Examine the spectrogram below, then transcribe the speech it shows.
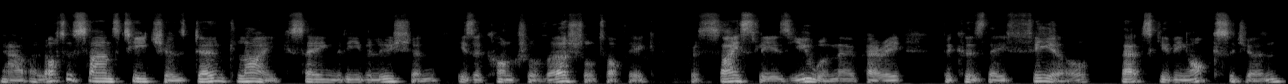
Now, a lot of science teachers don't like saying that evolution is a controversial topic, precisely as you will know, Perry, because they feel that's giving oxygen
